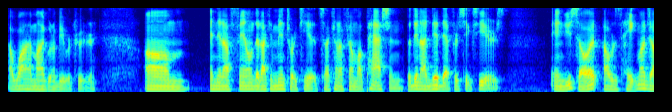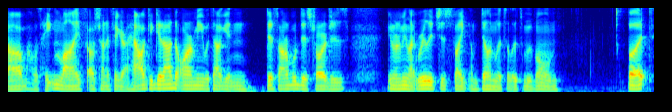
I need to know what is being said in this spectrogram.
Uh, Why am I going to be a recruiter? Um, and then I found that I can mentor kids. So I kind of found my passion. But then I did that for six years. And you saw it. I was hating my job. I was hating life. I was trying to figure out how I could get out of the army without getting dishonorable discharges. You know what I mean? Like, really, just like, I'm done with it. Let's move on. But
